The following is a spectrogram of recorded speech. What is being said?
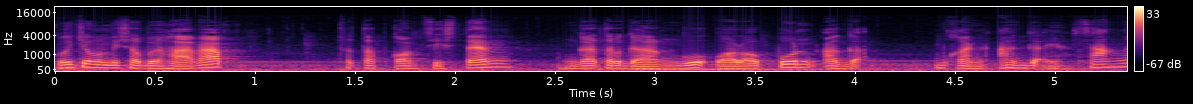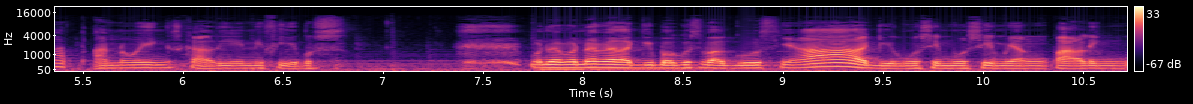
gue cuma bisa berharap tetap konsisten nggak terganggu walaupun agak bukan agak ya sangat annoying sekali ini virus. Benar-benar lagi bagus-bagusnya. Ah, lagi musim-musim yang paling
